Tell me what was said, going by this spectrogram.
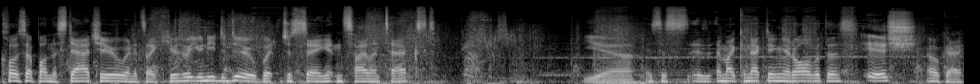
close up on the statue, and it's like, here's what you need to do, but just saying it in silent text. Yeah. Is this? Is, am I connecting at all with this? Ish. Okay.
